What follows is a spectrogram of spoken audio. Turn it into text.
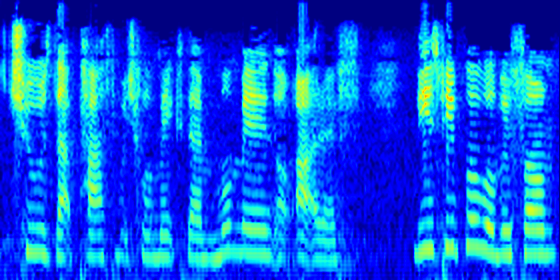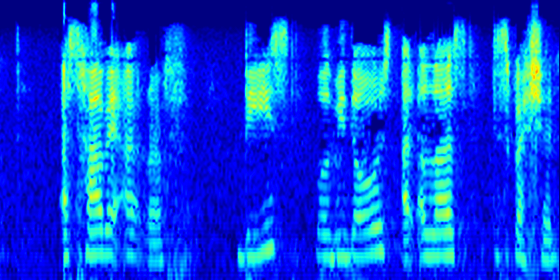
choose that path which will make them mu'min or arif. These people will be from Ashab Araf. These will be those at Allah's discretion.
